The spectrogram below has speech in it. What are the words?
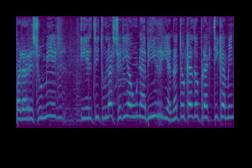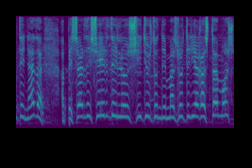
para resumir, y el titular sería una birria, no ha tocado prácticamente nada, a pesar de ser de los sitios donde más lotería gastamos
